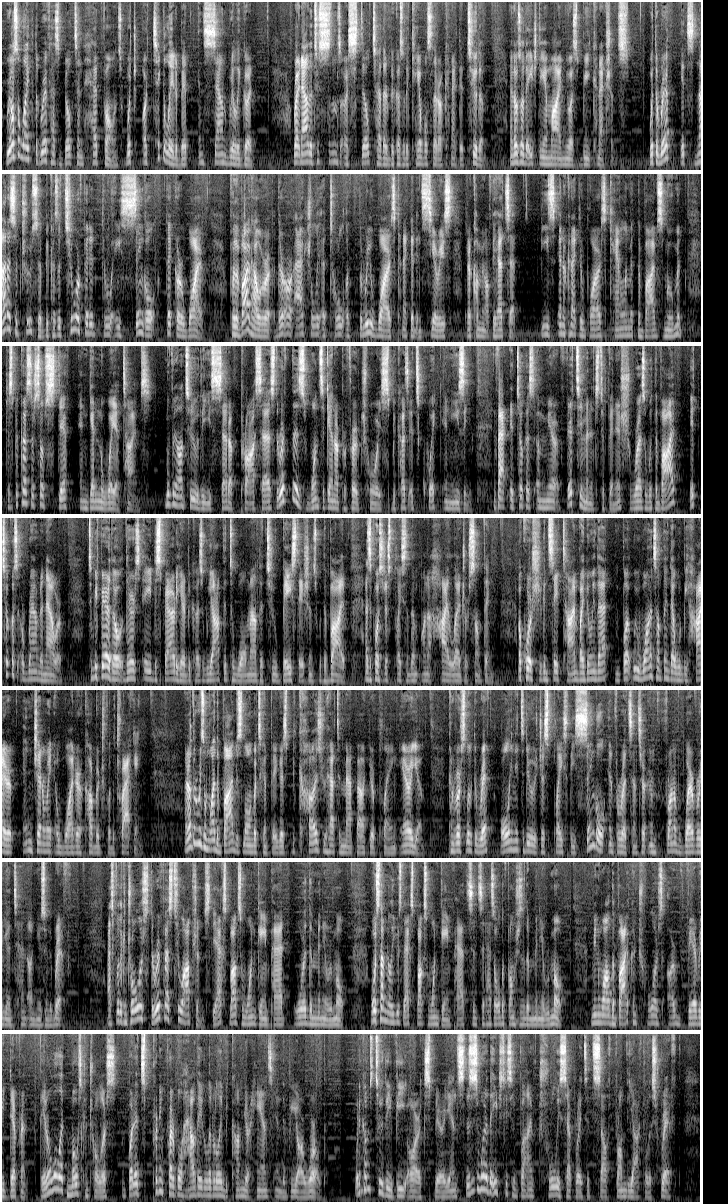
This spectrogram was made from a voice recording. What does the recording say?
We also like that the Rift has built-in headphones, which articulate a bit and sound really good. Right now, the two systems are still tethered because of the cables that are connected to them, and those are the HDMI and USB connections. With the Rift, it's not as obtrusive because the two are fitted through a single, thicker wire. For the Vive, however, there are actually a total of three wires connected in series that are coming off the headset. These interconnected wires can limit the Vive's movement just because they're so stiff and get in the way at times. Moving on to the setup process, the Rift is once again our preferred choice because it's quick and easy. In fact, it took us a mere 15 minutes to finish, whereas with the Vive, it took us around an hour. To be fair though, there's a disparity here because we opted to wall mount the two base stations with the Vive, as opposed to just placing them on a high ledge or something. Of course, you can save time by doing that, but we wanted something that would be higher and generate a wider coverage for the tracking. Another reason why the Vive is longer to configure is because you have to map out your playing area. Conversely with the Rift, all you need to do is just place the single infrared sensor in front of wherever you intend on using the Rift. As for the controllers, the Rift has two options, the Xbox One gamepad or the mini remote. Most time you'll use the Xbox One gamepad since it has all the functions of the mini remote. Meanwhile, the Vive controllers are very different. They don't look like most controllers, but it's pretty incredible how they literally become your hands in the VR world. When it comes to the VR experience, this is where the HTC Vive truly separates itself from the Oculus Rift.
